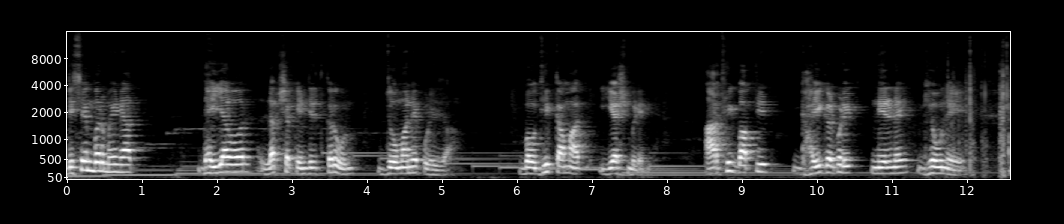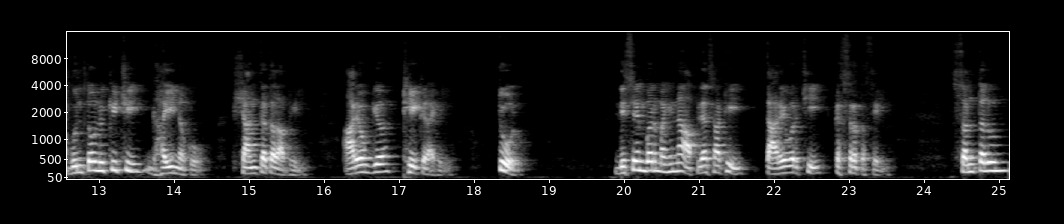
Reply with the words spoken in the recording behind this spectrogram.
डिसेंबर महिन्यात ध्येयावर लक्ष केंद्रित करून जोमाने पुढे जा. बौद्धिक कामात यश मिळेल. आर्थिक बाबतीत घाई गडबडीत निर्णय घेऊ नये. गुंतवणुकीची घाई नको. शांतता लाभेल. आरोग्य ठीक राहील. तूळ डिसेंबर महिना आपल्यासाठी तारेवरची कसरत असेल. संतलून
